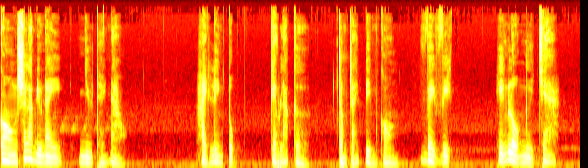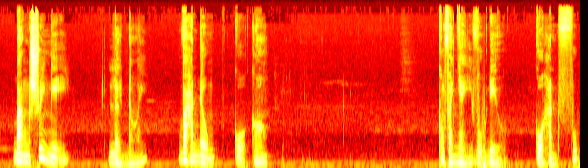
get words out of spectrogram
con sẽ làm điều này như thế nào? Hãy liên tục kéo lá cờ trong trái tim con về việc hiển lộ người cha bằng suy nghĩ, lời nói và hành động của con. Con phải nhảy vũ điệu của hạnh phúc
